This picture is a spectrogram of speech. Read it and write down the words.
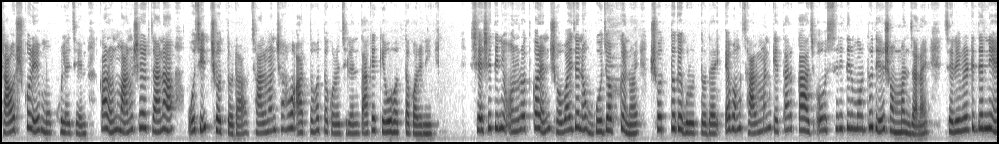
সাহস করে মুখ খুলেছেন, কারণ মানুষের জানা উচিত সত্যটা। সালমান শাহ আত্মহত্যা করেছিলেন, তাকে কেউ হত্যা করেনি। শেষে তিনি অনুরোধ করেন, সবাই যেন গুজবকে নয়, সত্যকে গুরুত্ব দেয় এবং সালমানকে তার কাজ ও স্মৃতির মধ্য দিয়ে সম্মান জানায়। সেলিব্রিটিদের নিয়ে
